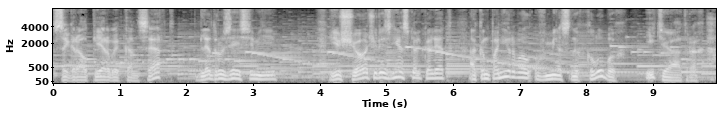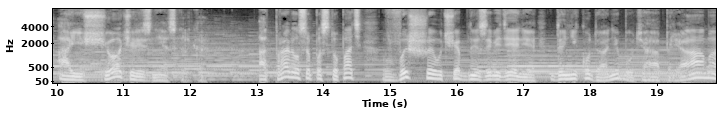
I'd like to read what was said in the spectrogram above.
сыграл первый концерт для друзей семьи, еще через несколько лет аккомпанировал в местных клубах и театрах, а еще через несколько отправился поступать в высшее учебное заведение, да не куда-нибудь, а прямо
